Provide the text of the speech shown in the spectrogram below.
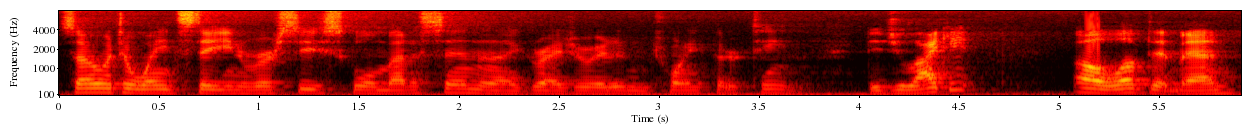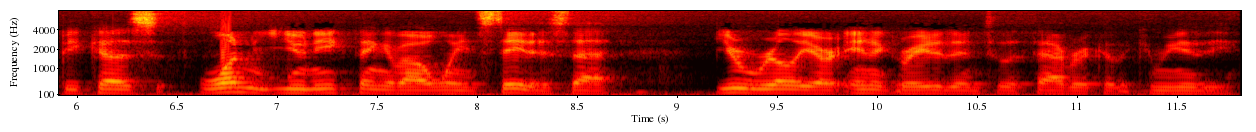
So I went to Wayne State University School of Medicine, and I graduated in 2013. Did you like it? Oh, loved it, man. Because one unique thing about Wayne State is that you really are integrated into the fabric of the community.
